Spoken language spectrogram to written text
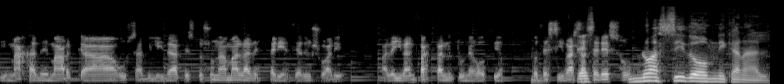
imagen de marca, usabilidad, esto es una mala experiencia de usuario, ¿vale? Y va a impactar en tu negocio. Entonces, si vas a hacer eso... No ha sido omnicanal.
